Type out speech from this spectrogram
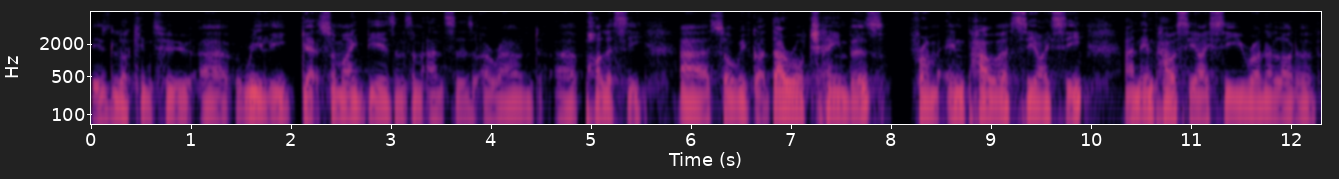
is looking to uh, really get some ideas and some answers around uh, policy. Uh, so we've got Daryl Chambers from Empower CIC, and Empower CIC run a lot of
